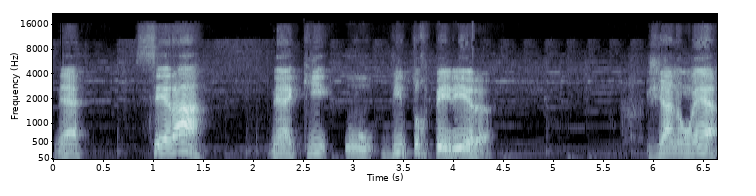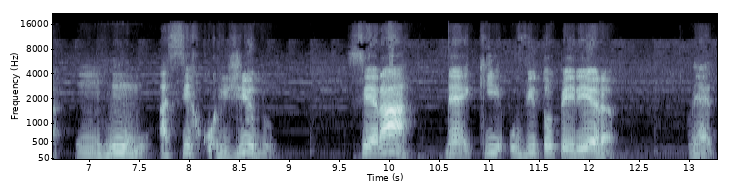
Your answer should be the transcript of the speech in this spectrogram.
né? Será né, que o Vitor Pereira já não é um rumo a ser corrigido? Será né, que o Vitor Pereira né,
